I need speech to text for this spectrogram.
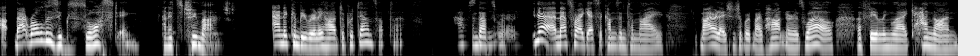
uh, that role is exhausting and it's too much. And it can be really hard to put down sometimes. And Absolutely. that's where yeah, and that's where I guess it comes into my my relationship with my partner as well, of feeling like, hang on,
